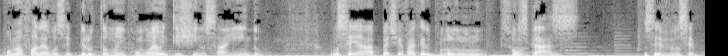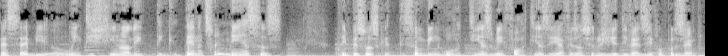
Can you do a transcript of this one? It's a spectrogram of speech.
como eu falei a você, pelo tamanho, como é o intestino saindo, você a peste faz aquele blululu, que são os gases. Você, você percebe o intestino ali, tem pernas que são imensas. Tem pessoas que são bem gordinhas, bem fortinhas e já fez uma cirurgia de vesícula, por exemplo,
